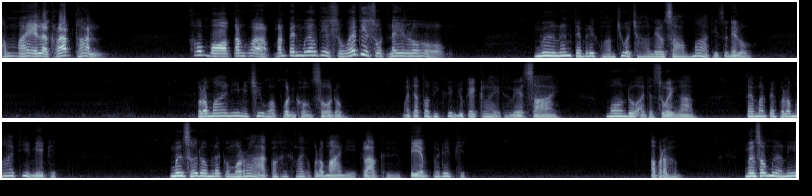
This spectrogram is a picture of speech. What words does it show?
ทำไมล่ะครับท่าน เขาบอกกันว่ามันเป็นเมืองที่สวยที่สุดในโลก เมืองนั้นเต็มไปด้วยความชั่วช้าเลวทรามมากที่สุดในโลก ผลไม้นี้มีชื่อว่าผลของโสดม มาจากต้นที่ขึ้นอยู่ใกล้ๆ ทะเลทราย มองดูอาจจะสวยงาม แต่มันเป็นผลไม้ที่มีพิษ เมืองโสดมและกโมราก็คล้ายๆ กับผลไม้นี้กล่าวคือเปี่ยมไปด้วยพิษ อับราฮัม เมืองสองเมืองนี้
